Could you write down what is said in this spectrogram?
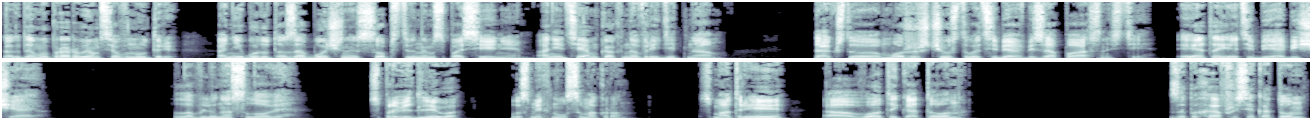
когда мы прорвемся внутрь, Они будут озабочены собственным спасением, а не тем, как навредить нам. Так что можешь чувствовать себя в безопасности. Это я тебе обещаю. Ловлю на слове. Справедливо? Усмехнулся Макрон. Смотри, а вот и Катон. Запыхавшийся Катон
